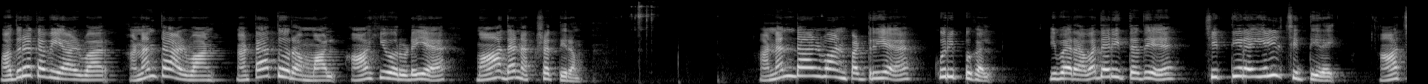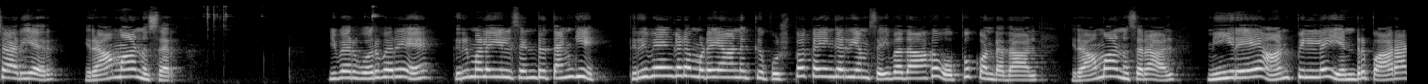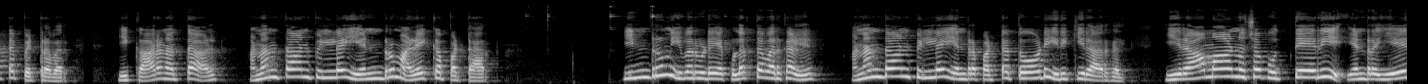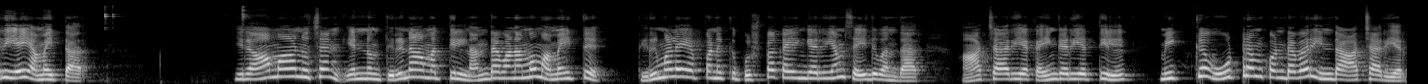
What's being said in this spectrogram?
மதுரகவி ஆழ்வார் அனந்த ஆழ்வான் நட்டாத்தூர் அம்மாள் ஆகியோருடைய மாத நட்சத்திரம். அனந்தாழ்வான் பற்றிய குறிப்புகள். இவர் அவதரித்தது சித்திரையில் சித்திரை. ஆச்சாரியர் இராமானுசர். இவர் ஒருவரே திருமலையில் சென்று தங்கி திருவேங்கடமுடையானுக்கு புஷ்ப கைங்கரியம் செய்வதாக ஒப்புக்கொண்டதால் இராமானுசரால் நீரே ஆண் பிள்ளை என்று பாராட்டப் பெற்றவர். இக்காரணத்தால் அனந்தான் பிள்ளை என்றும் அழைக்கப்பட்டார். இன்றும் இவருடைய குலத்தவர்கள் அனந்தான் பிள்ளை என்ற பட்டத்தோடு இருக்கிறார்கள். இராமானுஜ புத்தேரி என்ற ஏரியை அமைத்தார். இராமானுஜன் என்னும் திருநாமத்தில் நந்தவனமும் அமைத்து திருமலையப்பனுக்கு புஷ்ப கைங்கரியம் செய்து வந்தார். ஆச்சாரிய கைங்கரியத்தில் மிக்க ஊற்றம் கொண்டவர் இந்த ஆச்சாரியர்.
